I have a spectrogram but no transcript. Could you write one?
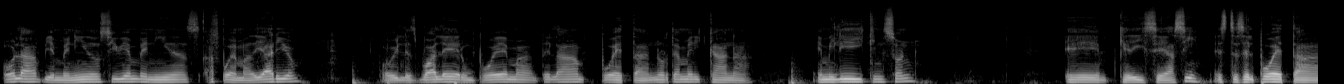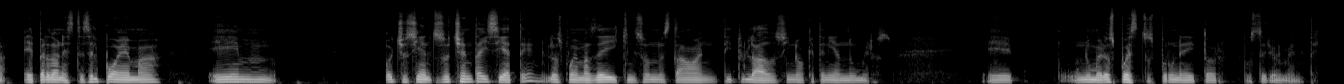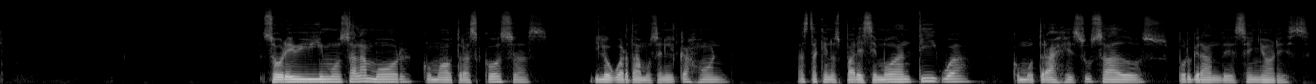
Hola, bienvenidos y bienvenidas a Poema Diario. Hoy les voy a leer un poema de la poeta norteamericana Emily Dickinson eh, que dice así. Este es el poeta, eh, perdón, este es el poema 887. Em, Los poemas de Dickinson no estaban titulados, sino que tenían números. Eh, números puestos por un editor posteriormente. Sobrevivimos al amor como a otras cosas y lo guardamos en el cajón hasta que nos parece moda antigua como trajes usados por grandes señores.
